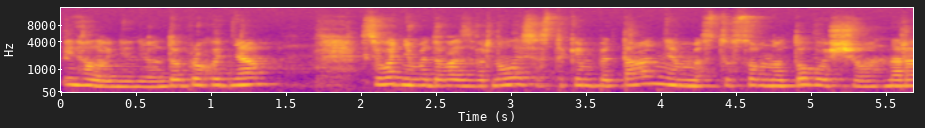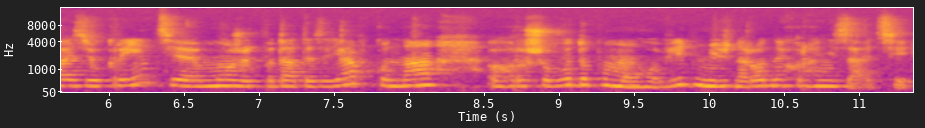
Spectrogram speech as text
Інга доброго дня. Сьогодні ми до вас звернулися з таким питанням стосовно того, що наразі українці можуть подати заявку на грошову допомогу від міжнародних організацій.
